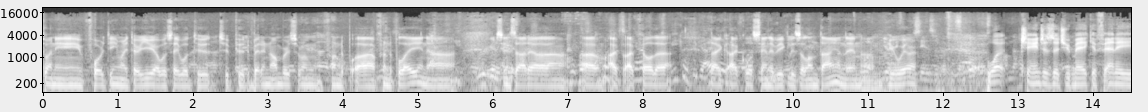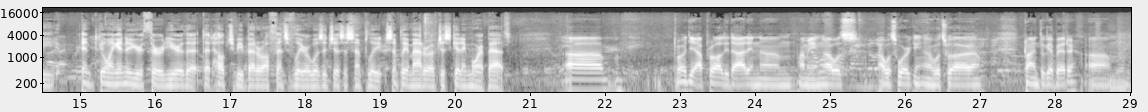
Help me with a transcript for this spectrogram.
2014, my third year, I was able to, to put better numbers from from the uh, from the play. And uh, since that, uh, um, I, I felt that like I could stay in the big leagues a long time, and then um, here we are. What changes did you make, if any, in going into your third year that, that helped you be better offensively, or was it just a simply simply a matter of just getting more at bats? Um, yeah, probably that. And um, I mean, I was I was working. I was uh, trying to get better. Um,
